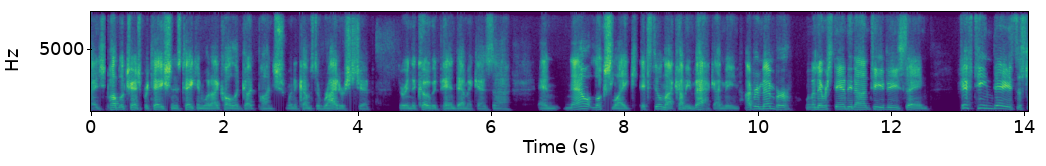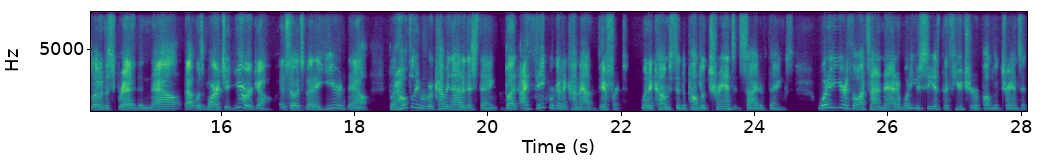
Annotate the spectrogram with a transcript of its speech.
as public transportation has taken what I call a gut punch when it comes to ridership during the COVID pandemic. As uh, and now it looks like it's still not coming back. I mean, I remember when they were standing on TV saying 15 days to slow the spread, and now that was March a year ago, and so it's been a year now. But hopefully, we're coming out of this thing. But I think we're going to come out different when it comes to the public transit side of things. What are your thoughts on that? And what do you see as the future of public transit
